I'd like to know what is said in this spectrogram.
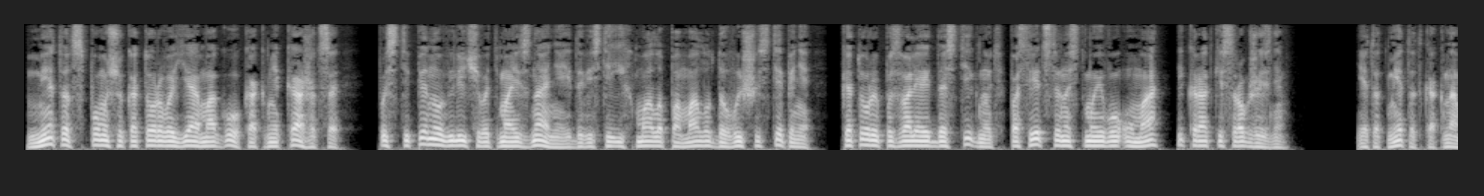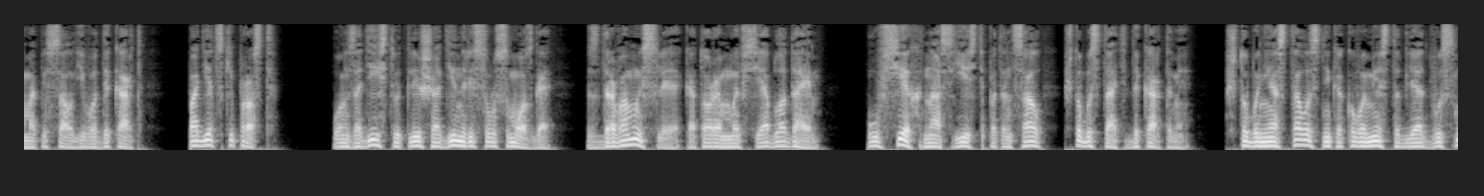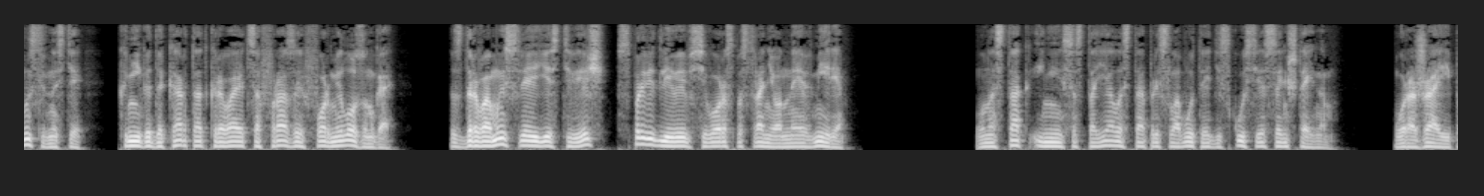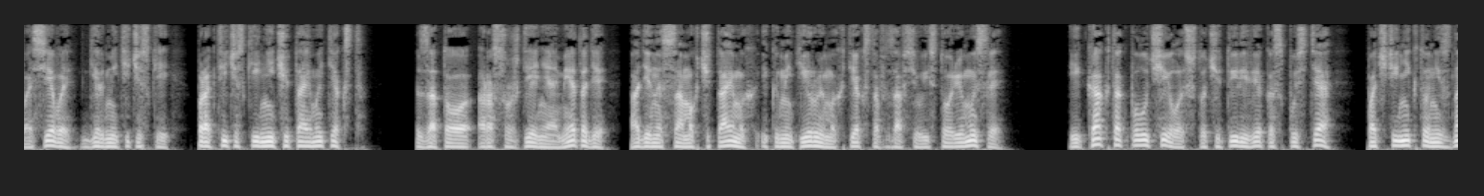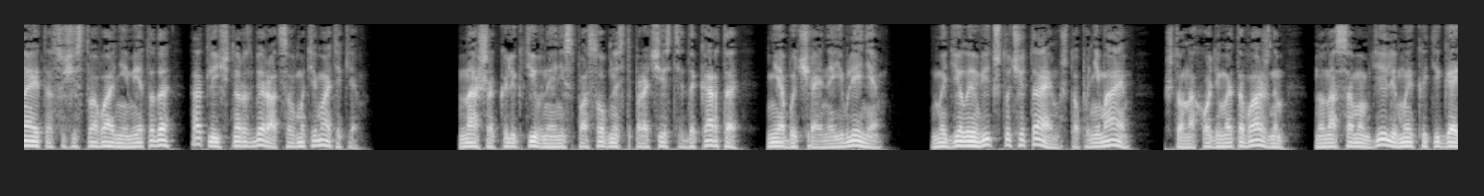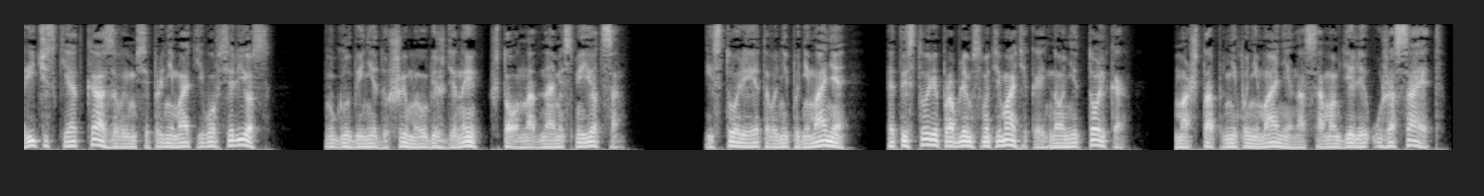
Метод, с помощью которого я могу, как мне кажется, постепенно увеличивать мои знания и довести их мало-помалу до высшей степени, который позволяет достигнуть посредственность моего ума и краткий срок жизни. Этот метод, как нам описал его Декарт, по-детски прост. Он задействует лишь один ресурс мозга — здравомыслие, которым мы все обладаем. У всех нас есть потенциал, чтобы стать Декартами. Чтобы не осталось никакого места для двусмысленности, книга Декарта открывается фразой в форме лозунга «Здравомыслие есть вещь, справедливее всего распространенная в мире». У нас так и не состоялась та пресловутая дискуссия с Эйнштейном. Урожаи и посевы — герметический, практически нечитаемый текст. Зато рассуждение о методе — один из самых читаемых и комментируемых текстов за всю историю мысли. И как так получилось, что четыре века спустя почти никто не знает о существовании метода отлично разбираться в математике? Наша коллективная неспособность прочесть Декарта — необычайное явление. Мы делаем вид, что читаем, что понимаем, что находим это важным, но на самом деле мы категорически отказываемся принимать его всерьез. В глубине души мы убеждены, что он над нами смеется. История этого непонимания — это история проблем с математикой, но не только. Масштаб непонимания на самом деле ужасает.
